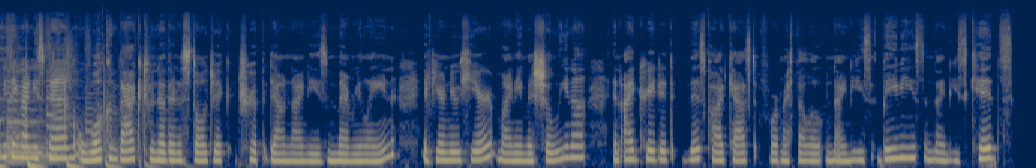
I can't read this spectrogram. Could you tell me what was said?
Everything 90s fam, welcome back to another nostalgic trip down 90s memory lane. If you're new here, my name is Shalina, and I created this podcast for my fellow 90s babies and 90s kids.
